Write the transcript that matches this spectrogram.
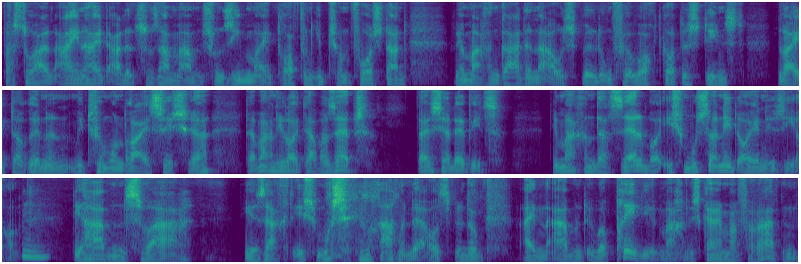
pastoralen Einheit. Alle zusammen haben schon siebenmal getroffen, gibt schon einen Vorstand. Wir machen gerade eine Ausbildung für Wortgottesdienst, Leiterinnen mit 35. Ja. Da machen die Leute aber selbst. Da ist ja der Witz. Die machen das selber. Ich muss da nicht organisieren. Die haben zwar gesagt, ich muss im Rahmen der Ausbildung einen Abend über Predigen machen. Ich kann ja mal verraten,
